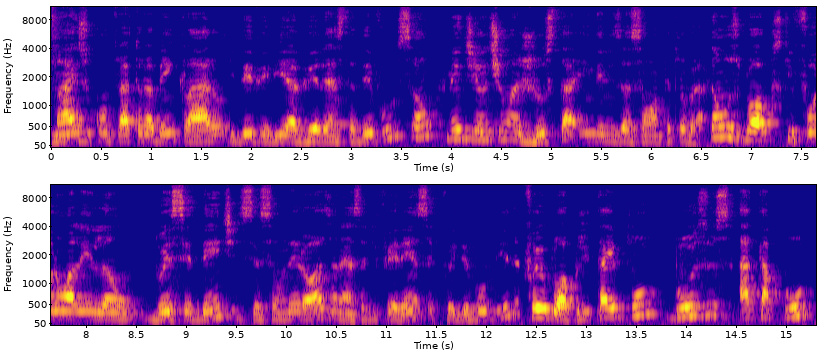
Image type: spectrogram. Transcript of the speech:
mas o contrato era bem claro que deveria haver esta devolução mediante uma justa indenização à Petrobras. Então, os blocos que foram a leilão do excedente de sessão onerosa, né, essa diferença que foi devolvida, foi o bloco de Itaipu, Búzios, Atapu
